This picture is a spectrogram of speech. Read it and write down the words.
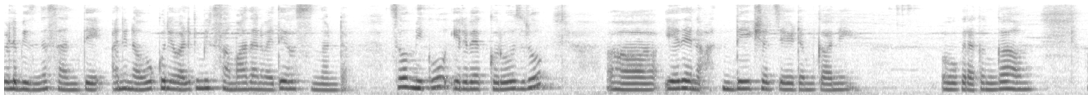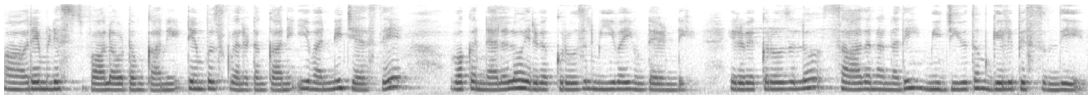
వీళ్ళ బిజినెస్ అంతే అని నవ్వుకునే వాళ్ళకి మీరు సమాధానం అయితే వస్తుందంట. సో మీకు ఇరవై ఒక్క రోజులు ఏదైనా దీక్ష చేయటం కానీ ఒక రకంగా రెమెడీస్ ఫాలో అవటం కానీ టెంపుల్స్కి వెళ్ళటం కానీ ఇవన్నీ చేస్తే ఒక నెలలో ఇరవై ఒక్క రోజులు మీవై ఉంటాయండి. ఇరవై ఒక్క రోజుల్లో సాధన అన్నది మీ జీవితం గెలిపిస్తుంది.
